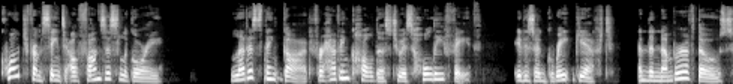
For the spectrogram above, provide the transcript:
Quote from St. Alphonsus Liguori Let us thank God for having called us to his holy faith. It is a great gift, and the number of those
